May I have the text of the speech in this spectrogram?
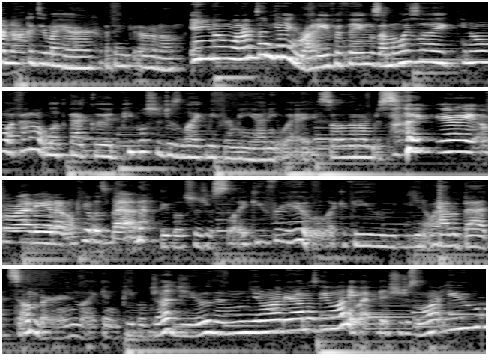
I'm not gonna do my hair. I think, I don't know. And you know, when I'm done getting ready for things, I'm always like, you know, if I don't look that good, people should just like me for me anyway. So then I'm just like, all right, I'm ready and I don't feel as bad. People should just like you for you. Like if you, you know, have a bad sunburn, like, and people judge you, then you don't want to be around those people anyway. They should just want you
